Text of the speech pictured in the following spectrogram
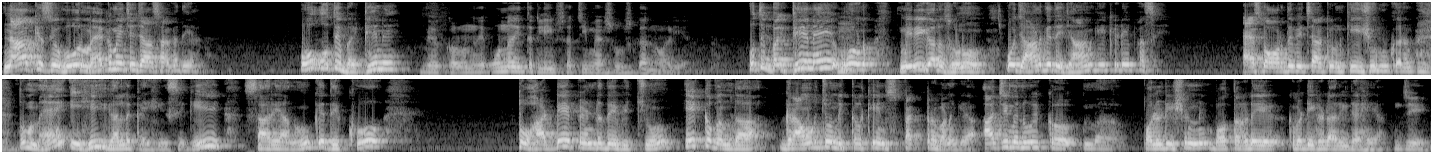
ਨਾ ਕਿਸੇ ਹੋਰ ਮਹਿਕਮੇ 'ਚ ਜਾ ਸਕਦੇ ਆ। ਉਹ ਉਹ ਤੇ ਬੈਠੇ ਨੇ। ਬਿਲਕੁਲ ਉਹਨਾਂ ਦੀ ਉਹਨਾਂ ਦੀ ਤਕਲੀਫ ਸੱਚੀ ਮਹਿਸੂਸ ਕਰਨ ਵਾਲੀ ਹੈ ਉਹ ਤੇ ਬੈਠੇ ਨੇ ਹੁਣ ਮੇਰੀ ਗੱਲ ਸੁਣੋ ਉਹ ਜਾਣਗੇ ਤੇ ਜਾਣਗੇ ਕਿਹੜੇ ਪਾਸੇ। ਇਸ ਦੌਰ ਦੇ ਵਿੱਚ ਆ ਕੇ ਹੁਣ ਕੀ ਸ਼ੁਰੂ ਕਰਨ। ਤਾਂ ਮੈਂ ਇਹੀ ਗੱਲ ਕਹੀ ਸੀਗੀ ਸਾਰਿਆਂ ਨੂੰ ਕਿ ਦੇਖੋ ਤੁਹਾਡੇ ਪਿੰਡ ਦੇ ਵਿੱਚੋਂ ਇੱਕ ਬੰਦਾ ਗਰਾਊਂਡ ਚੋਂ ਨਿਕਲ ਕੇ ਇਨਸਪੈਕਟਰ ਬਣ ਗਿਆ। ਅੱਜ ਹੀ ਮੈਨੂੰ ਇੱਕ ਪੋਲੀਟੀਸ਼ੀਅਨ ਬਹੁਤ ਤਗੜੇ ਕਬੱਡੀ ਖਿਡਾਰੀ ਰਹੇ ਆ। ਜੀ।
